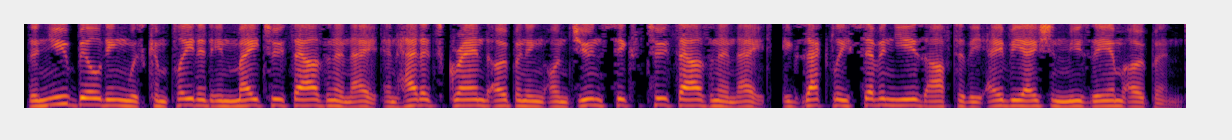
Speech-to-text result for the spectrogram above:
The new building was completed in May 2008 and had its grand opening on June 6, 2008, exactly seven years after the Aviation Museum opened.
